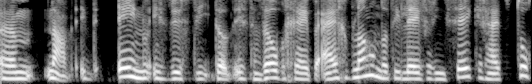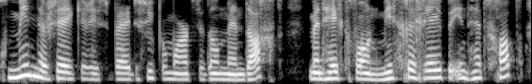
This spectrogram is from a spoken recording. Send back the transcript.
Um, nou, één is dus die, dat is een welbegrepen eigenbelang, omdat die leveringszekerheid toch minder zeker is bij de supermarkten dan men dacht. Men heeft gewoon misgegrepen in het schap.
